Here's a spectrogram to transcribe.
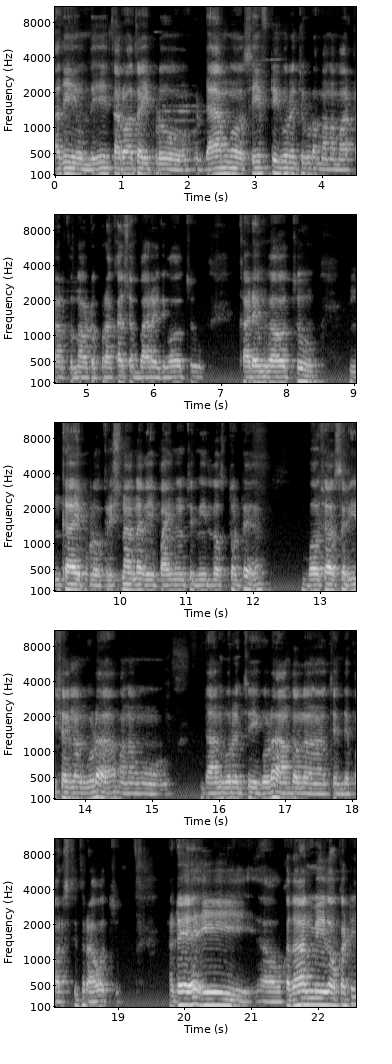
అది ఉంది. తర్వాత ఇప్పుడు డ్యామ్ సేఫ్టీ గురించి కూడా మనం మాట్లాడుతున్నాం. అటు ప్రకాశం బ్యారేజ్ కావచ్చు కడెం కావచ్చు ఇంకా ఇప్పుడు కృష్ణా నది పైనుంచి నీళ్ళు వస్తుంటే బహుశా శ్రీశైలం కూడా మనము దాని గురించి కూడా ఆందోళన చెందే పరిస్థితి రావచ్చు. అంటే ఈ ఒకదాని మీద ఒకటి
